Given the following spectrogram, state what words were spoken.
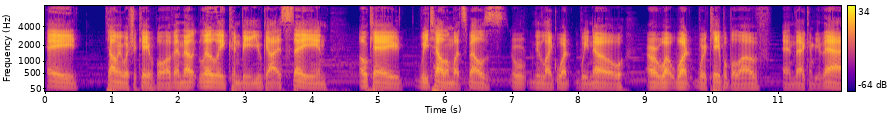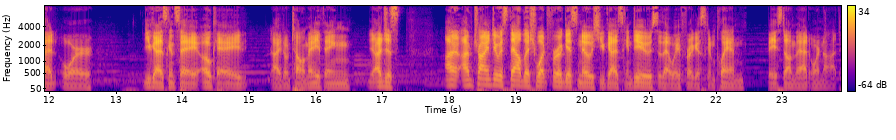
"Hey, tell me what you're capable of," and that literally can be you guys saying, "Okay, we tell him what spells, or like what we know, or what what we're capable of, and that can be that." Or you guys can say, "Okay, I don't tell him anything. I just." I, I'm trying to establish what Fergus knows you guys can do, so that way Fergus can plan based on that or not.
